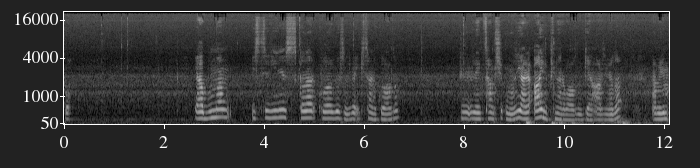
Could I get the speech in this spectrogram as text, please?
bu. Ya bundan istediğiniz kadar kullanabilirsiniz. Ben iki tane kullandım. Bir renk tam çıkmadı. Yani aynı pinlere bağladım gene Arduino'da. Yani benim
